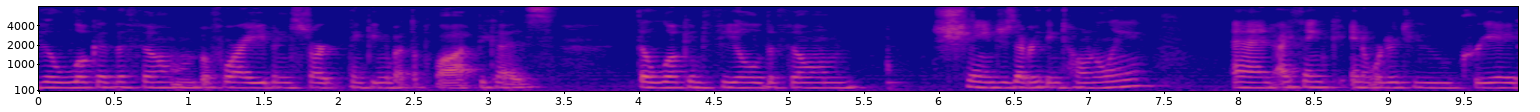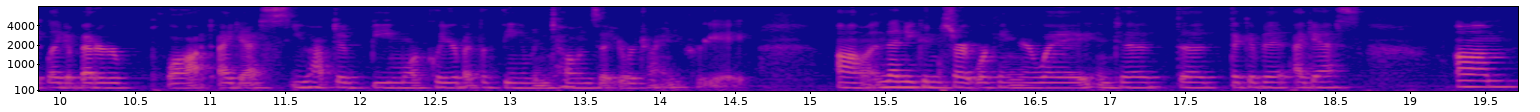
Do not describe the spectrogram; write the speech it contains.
the look of the film before I even start thinking about the plot because the look and feel of the film changes everything tonally. and I think in order to create like a better plot, I guess you have to be more clear about the theme and tones that you're trying to create. Um, and then you can start working your way into the thick of it, I guess. Um,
